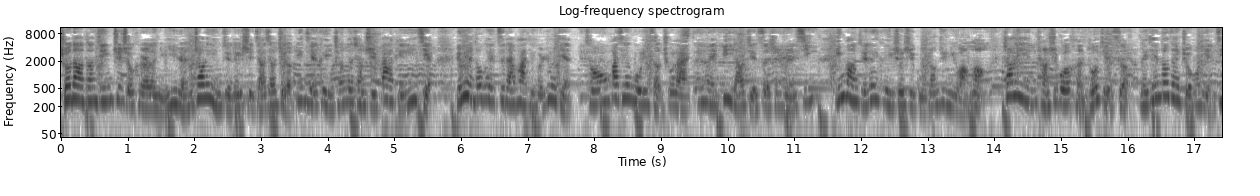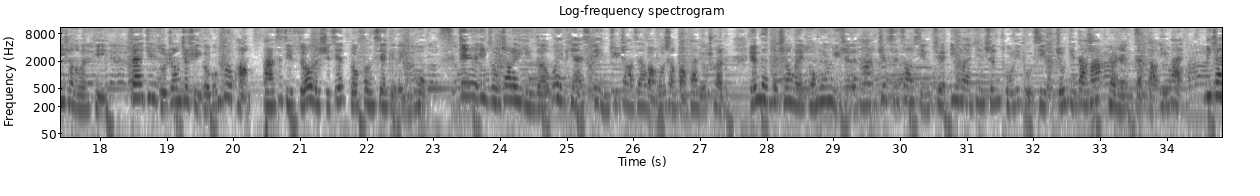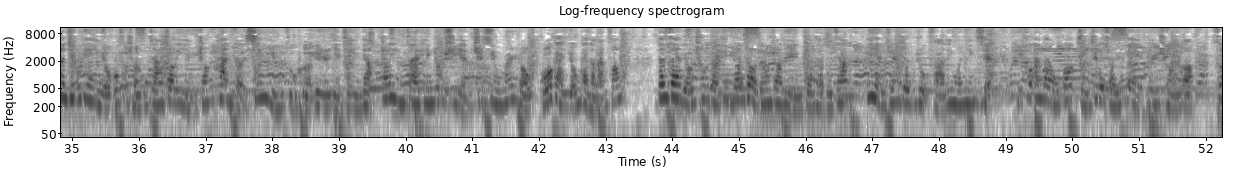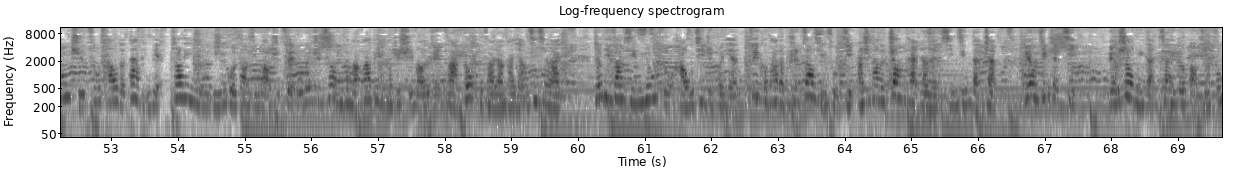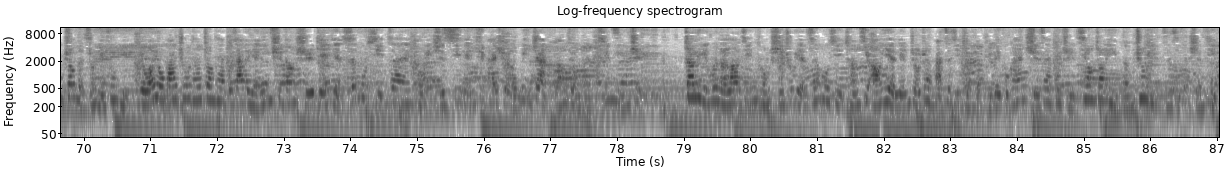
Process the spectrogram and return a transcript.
说到当今炙手可热的女艺人，赵丽颖绝对是佼佼者，并且可以称得上是霸屏一姐，永远都会自带话题和热点。从《花千骨》里走出来，因为碧瑶角色深入人心，荧榜绝对可以说是古装剧女王了。赵丽颖尝试过很多角色，每天都在琢磨演技上的问题，在剧组中就是一个工作狂，把自己所有的时间都奉献给了荧幕。近日，一组赵丽颖的未 PS 电影剧照在网络上广泛流传，原本被称为同龄女神的她，这次。造型却意外变身土里土气的中年大妈，让人感到意外。《驿站》这部电影由郭富城加赵丽颖张翰的新颖组合，令人眼前一亮。赵丽颖在片中饰演知性温柔、果敢勇敢的兰芳，但在流出的定妆照中，赵丽颖状态不佳，黑眼圈遮不住，法令纹明显。皮肤暗淡无光，紧致的小圆脸也变成了松弛粗糙的大饼脸。赵丽颖民国造型老十岁，无论是俏皮的麻花辫还是时髦的卷发，都无法让她洋气起来。整体造型庸俗，毫无气质可言。最可怕的不是造型俗气，而是她的状态让人心惊胆战，没有精神气，没有少女感，像一个饱经风霜的中年妇女。有网友扒出她状态不佳的原因是当时连演三部戏，在同一时期连续拍摄了《密战》《郎九门》《青云志》。赵丽颖为了捞金，同时出演三部戏，长期熬夜连轴转，把自己整得疲惫不堪，实在不值。希望赵丽颖能注意自己的身体。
